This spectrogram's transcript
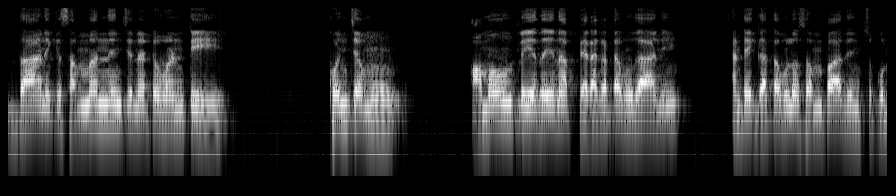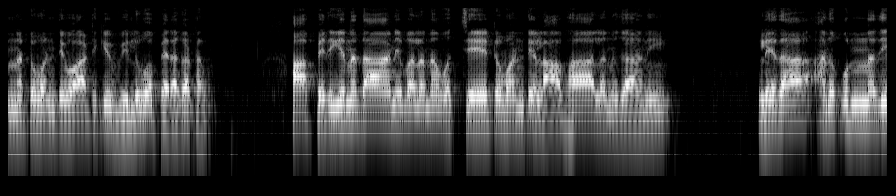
దానికి సంబంధించినటువంటి కొంచెము అమౌంట్లు ఏదైనా పెరగటము కానీ అంటే గతంలో సంపాదించుకున్నటువంటి వాటికి విలువ పెరగటం ఆ పెరిగిన దాని వలన వచ్చేటువంటి లాభాలను కానీ లేదా అనుకున్నది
